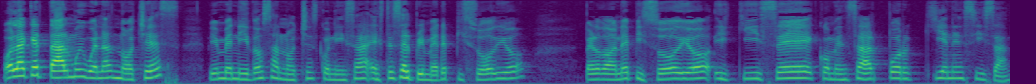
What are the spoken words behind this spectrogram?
Hola, ¿qué tal? Muy buenas noches. Bienvenidos a Noches con Isa. Este es el primer episodio, perdón, episodio, y quise comenzar por quién es Isa.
